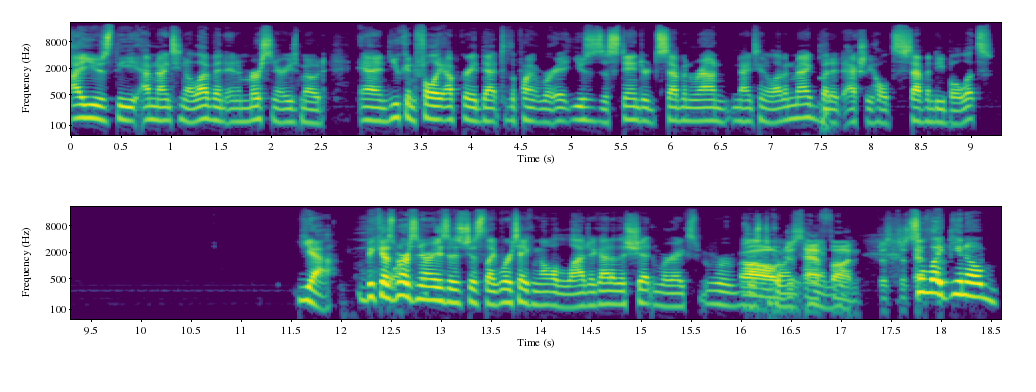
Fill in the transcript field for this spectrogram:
I use the M1911 in a mercenaries mode, and you can fully upgrade that to the point where it uses a standard seven round 1911 mag, but it actually holds 70 bullets. Yeah, because mercenaries is just like we're taking all the logic out of the shit, and we're ex- we're just oh, going just have fun. Just, just So like fun. you know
